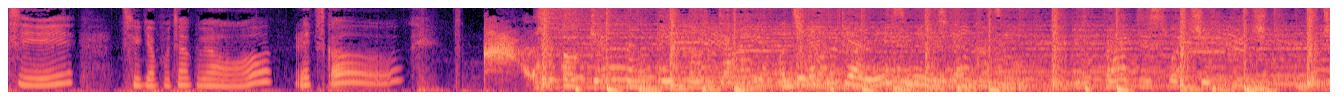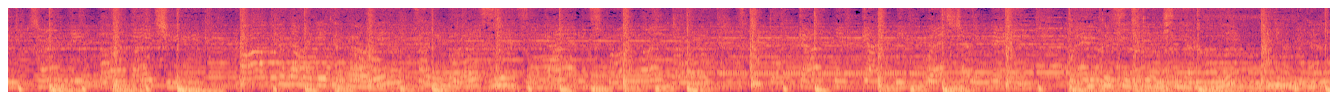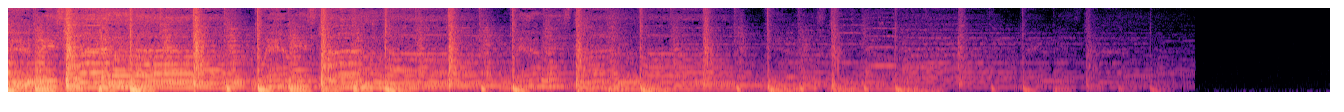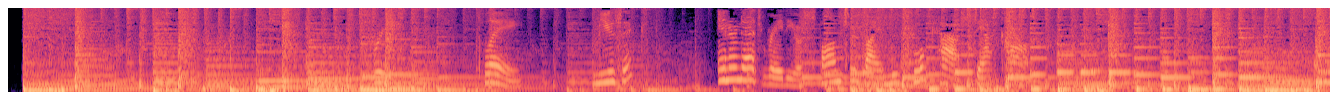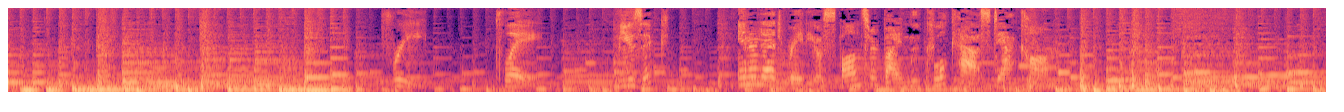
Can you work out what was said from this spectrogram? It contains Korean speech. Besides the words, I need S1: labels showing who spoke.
S1: 같이 즐겨보자고요. 렛츠고! 언제나 함께하는 24시간 방송 편안하게 다가오는 사람들의 이야기 유클캐스트에 오신 여러분을 환영합니다.
S2: Radio sponsored by MutualCast.com. Free. Play. Music. Internet radio sponsored by MutualCast.com.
